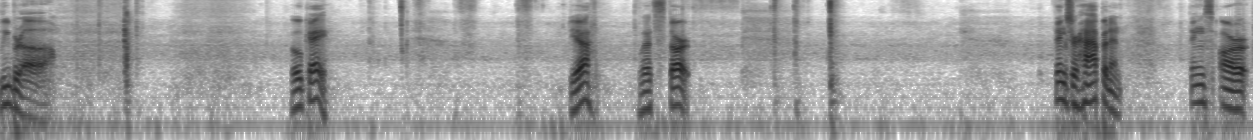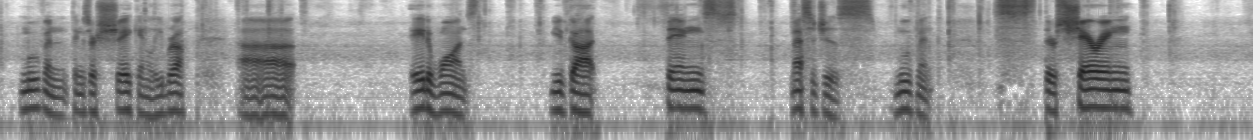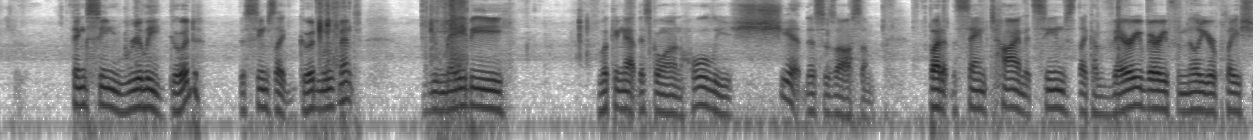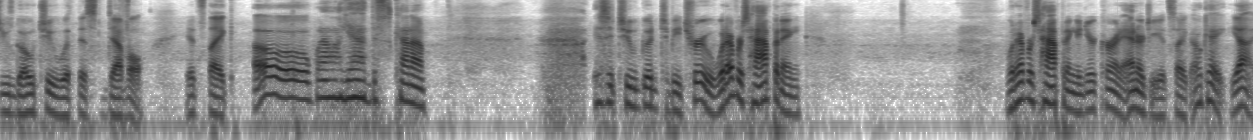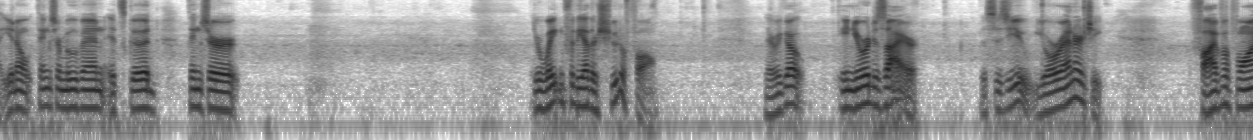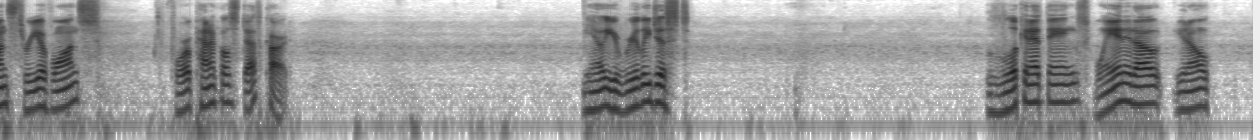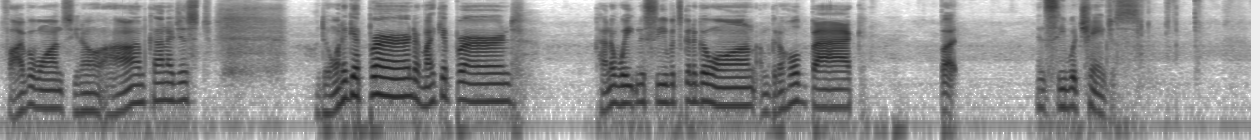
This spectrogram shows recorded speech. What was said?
Libra. Okay. Yeah, let's start. Things are happening. Things are moving. Things are shaking, Libra. Uh, Eight of Wands. You've got things, messages, movement. There's sharing. Things seem really good. This seems like good movement. You may be looking at this going, holy shit, this is awesome. But at the same time, it seems like a very, very familiar place you go to with this devil. It's like, oh, well, yeah, this is kind of. Is it too good to be true? Whatever's happening, whatever's happening in your current energy, it's like, okay, yeah, you know, things are moving, it's good, things are. You're waiting for the other shoe to fall. There we go. In your desire. This is you, your energy. Five of Wands, Three of Wands, Four of Pentacles, Death card. You know, you're really just looking at things, weighing it out, you know, five of wands, you know, I'm kind of just don't want to get burned. I might get burned. Kind of waiting to see what's going to go on. I'm going to hold back, but and see what changes.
